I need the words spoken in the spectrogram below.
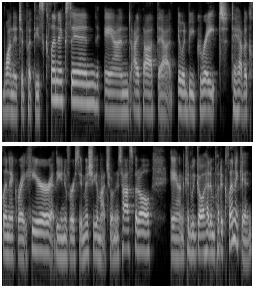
wanted to put these clinics in, and I thought that it would be great to have a clinic right here at the University of Michigan Mott Children's Hospital. And could we go ahead and put a clinic in?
